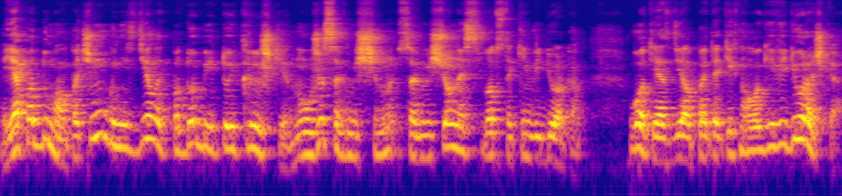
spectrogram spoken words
Я подумал, почему бы не сделать подобие той крышки, но уже совмещенной, совмещенной с, вот с таким ведерком. Вот я сделал по этой технологии ведерочко.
